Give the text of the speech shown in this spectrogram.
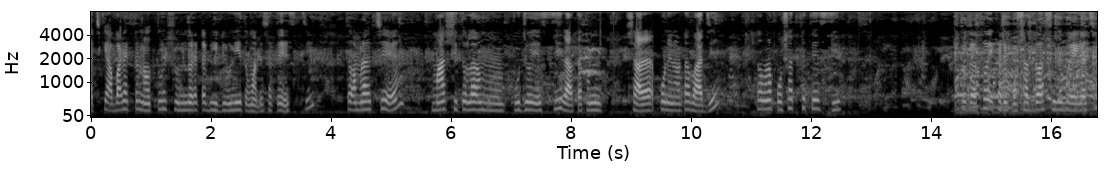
আজকে আবার একটা নতুন সুন্দর একটা ভিডিও নিয়ে তোমাদের সাথে এসেছি। তো আমরা হচ্ছে মা শীতলা পুজো এসেছি। রাত এখন সাড়ে পনেরো নটা বাজে। তো আমরা প্রসাদ খেতে এসেছি। তো দেখো, এখানে প্রসাদ দেওয়া শুরু হয়ে গেছে।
